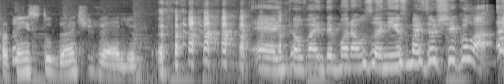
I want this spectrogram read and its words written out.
Só tem estudante velho. É, então vai demorar uns aninhos, mas eu chego lá.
